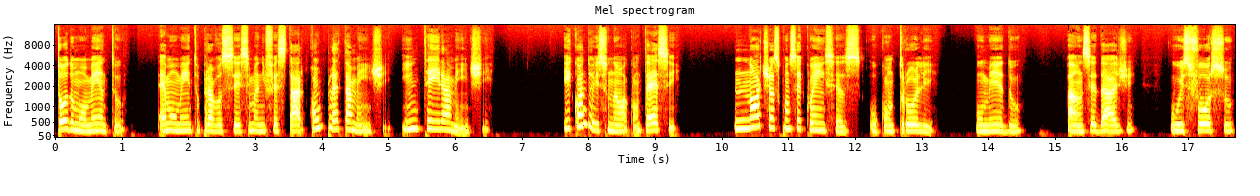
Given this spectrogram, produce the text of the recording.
Todo momento é momento para você se manifestar completamente, inteiramente. E quando isso não acontece, Note as consequências, o controle, o medo, a ansiedade, o esforço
